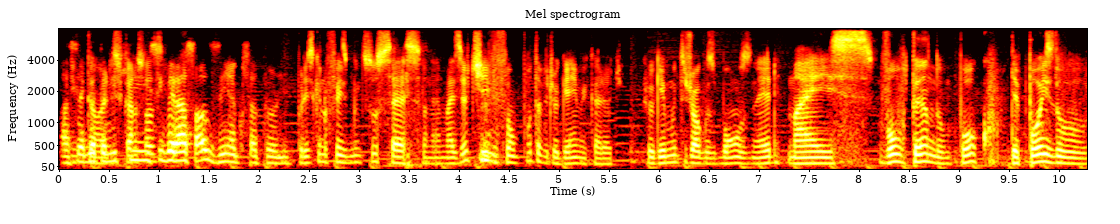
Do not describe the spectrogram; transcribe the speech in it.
A SEGA Então, eles que se virar sozinha com o Saturn. Por isso que não fez muito sucesso, né? Mas eu tive, foi um puta videogame, cara. Eu joguei muitos jogos bons nele. Mas voltando um pouco, depois do,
